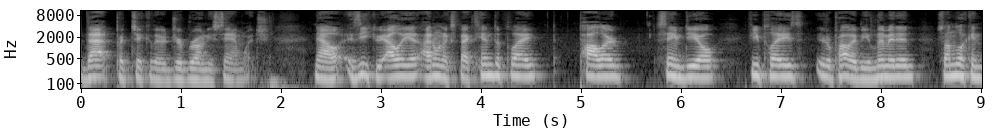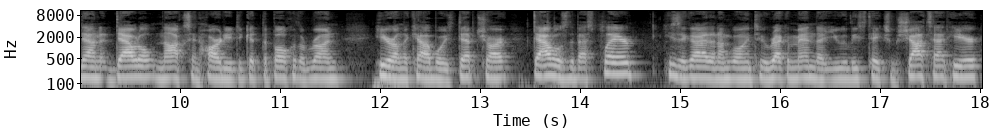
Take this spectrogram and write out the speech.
that particular jabroni sandwich. Now, Ezekiel Elliott, I don't expect him to play. Pollard, same deal. If he plays, it'll probably be limited. So I'm looking down at Dowdle, Knox, and Hardy to get the bulk of the run here on the Cowboys depth chart. Dowdle's the best player. He's a guy that I'm going to recommend that you at least take some shots at here,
